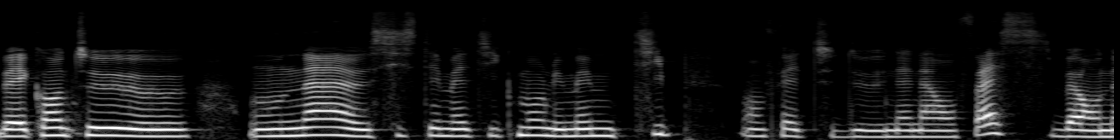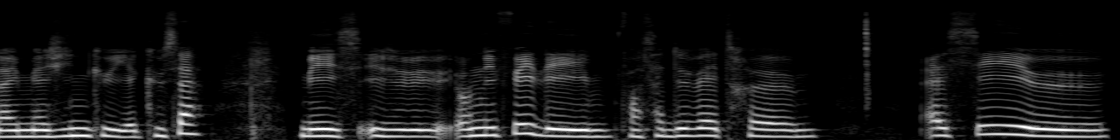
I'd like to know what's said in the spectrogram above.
Bah, quand on a systématiquement le même type en fait de nana en face, bah, on imagine qu'il n'y a que ça. Mais en effet, les, ça devait être assez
